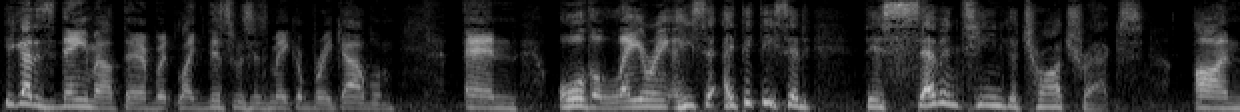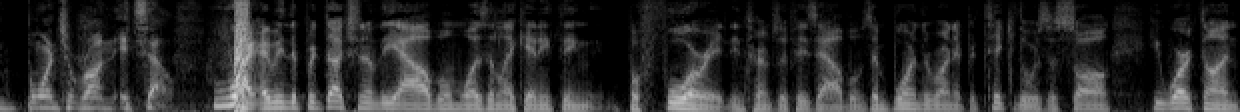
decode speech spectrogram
He got his name out there but like this was his make or break album. And all the layering he said I think they said there's 17 guitar tracks on Born to Run itself Right. I mean, the production of the album wasn't like anything before it in terms of his albums. And Born to Run in particular was a song he worked on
